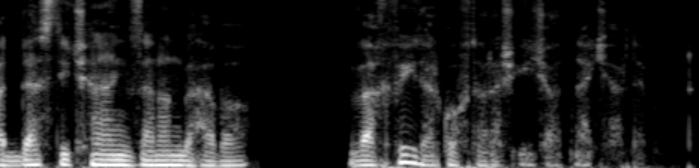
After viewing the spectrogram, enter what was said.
و دستی چنگ زنان به هوا وقفی در گفتارش ایجاد نکرده بود.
